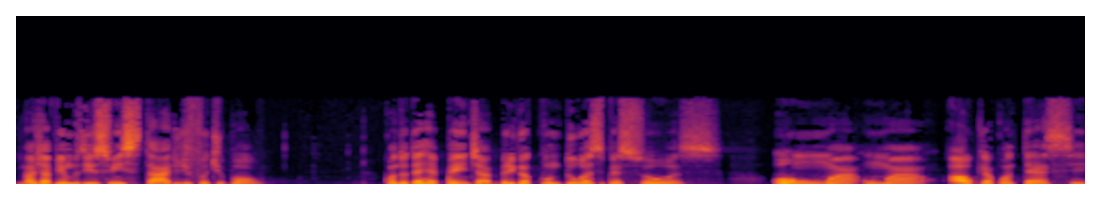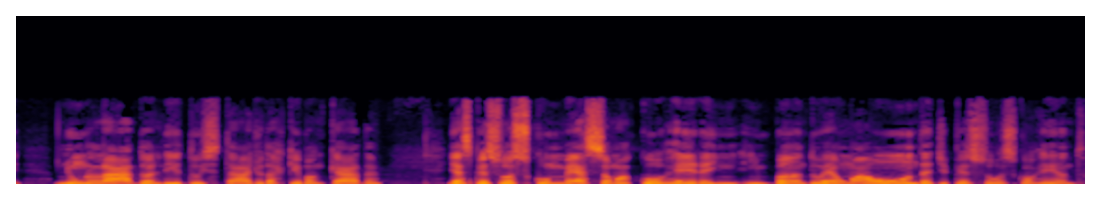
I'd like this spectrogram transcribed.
Nós já vimos isso em estádio de futebol. Quando de repente a briga com duas pessoas ou uma, uma, algo que acontece em um lado ali do estádio, da arquibancada, e as pessoas começam a correr em, em bando, é uma onda de pessoas correndo,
